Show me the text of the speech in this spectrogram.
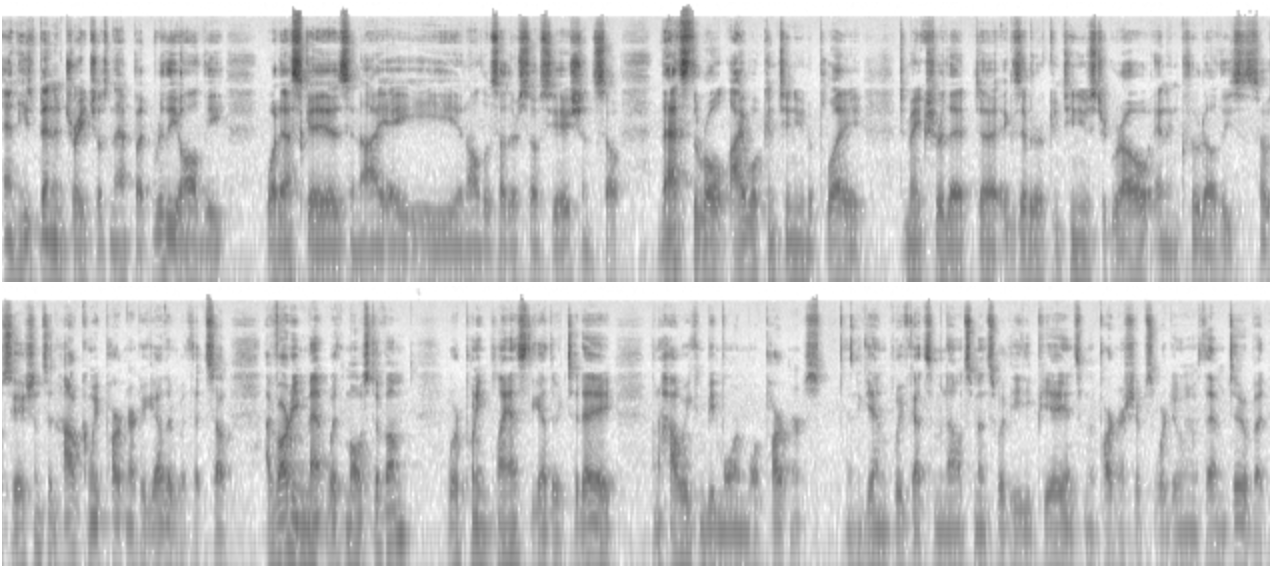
And he's been in trade shows and that, but really all the what ESCA is and IAE and all those other associations. So, that's the role I will continue to play to make sure that uh, exhibitor continues to grow and include all these associations and how can we partner together with it. So i've already met with most of them. We're putting plans together today on how we can be more and more partners. And again we've got some announcements with edpa and some of the partnerships we're doing with them too but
